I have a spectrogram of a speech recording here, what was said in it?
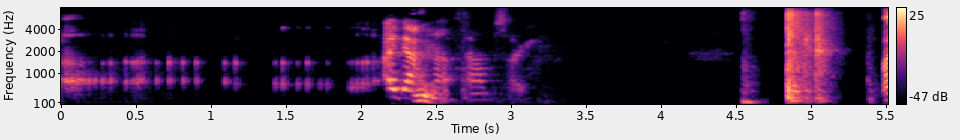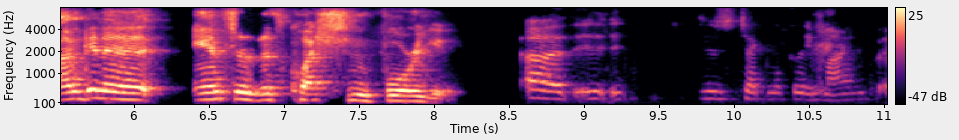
uh, I got Hmm. nothing. I'm sorry. i'm gonna answer this question for you Uh, it, it, this is technically mine, but.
